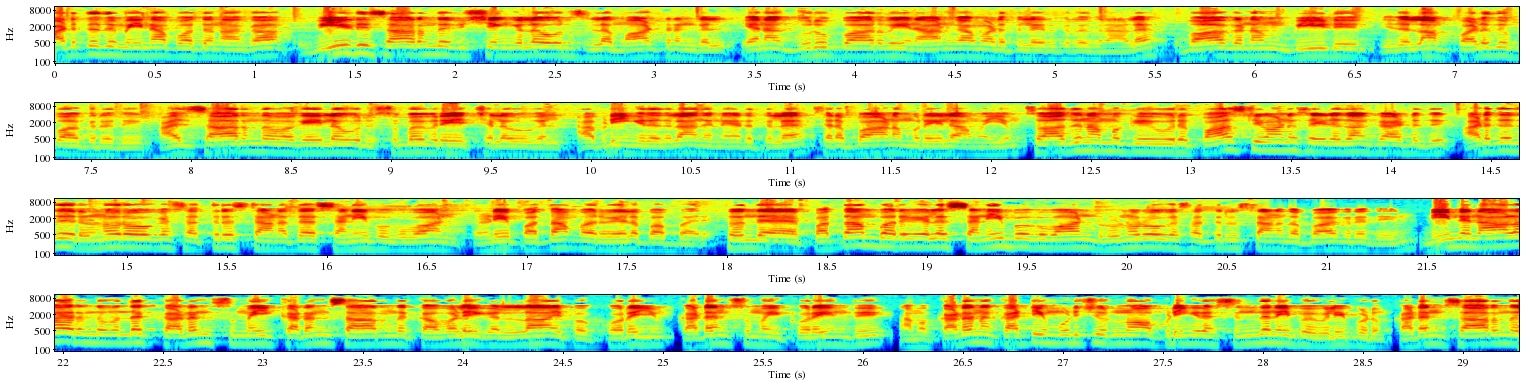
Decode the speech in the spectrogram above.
அடுத்தது மெயினா பார்த்தோம்னாக்கா வீடு சார்ந்த விஷயங்கள ஒரு சில மாற்றங்கள். ஏன்னா குரு பார்வை நான்காம் இடத்துல இருக்கிறதுனால வாகனம் வீடு இதெல்லாம் பழுது பார்க்கிறது. அது சார்ந்த வகையில ஒரு சுப விரய செலவுகள் அப்படிங்கிறதுலாம் அந்த நேரத்துல சிறப்பான முறையில அமையும். சோ அது நமக்கு ஒரு பாசிட்டிவான சைடு தான் காட்டுது. அடுத்தது ருணரோக சத்ருஸ்தானத்தை சனி பகவான் தன்னுடைய பத்தாம் பார்வையில பார்ப்பாரு. சோ இந்த பத்தாம் பார்வையில சனி பகவான் ருணரோக சத்ருஸ்தானத்தை பாக்குறது நீண்ட நாளா இருந்து வந்த கடன் சுமை கடன் சார்ந்த கவலைகள்லாம் இப்ப குறையும். கடன் சுமை குறைந்து நம்ம கடனை கட்டி முடிச்சிடணும் அப்படிங்கிற சிந்தனை இப்ப வெளிப்படும். கடன் சார்ந்த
